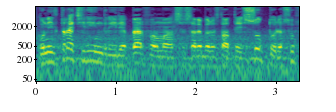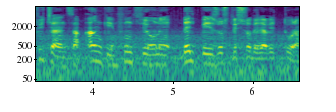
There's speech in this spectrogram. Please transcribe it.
con il 3 cilindri le performance sarebbero state sotto la sufficienza anche in funzione del peso stesso della vettura.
